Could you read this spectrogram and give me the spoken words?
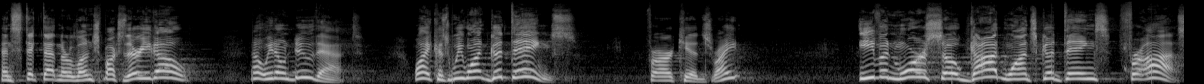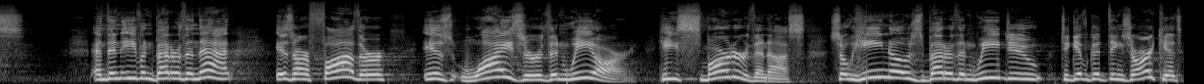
and stick that in their lunchbox? There you go. No, we don't do that. Why? Because we want good things for our kids, right? Even more so, God wants good things for us. And then, even better than that, is our Father is wiser than we are. He's smarter than us. So he knows better than we do to give good things to our kids.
